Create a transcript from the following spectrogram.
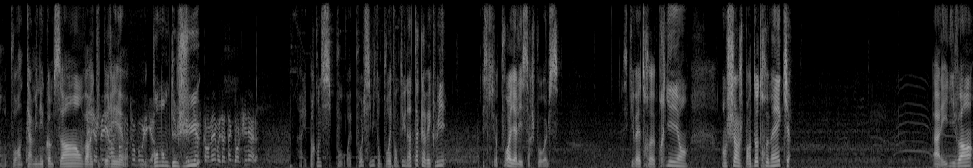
on va pouvoir en terminer comme ça. On va récupérer euh, le bon nombre de jus. Allez, par contre, si ouais, Powell limite, on pourrait tenter une attaque avec lui. Est-ce qu'il va pouvoir y aller, Serge Powells Est-ce qu'il va être euh, pris en, charge par d'autres mecs? Allez, il y va.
